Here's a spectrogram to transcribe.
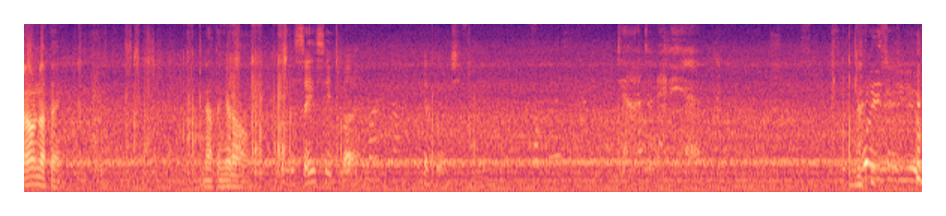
Oh, nothing. Nothing at all. Say say to my headphones. Dan's an idiot. What do you think you?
